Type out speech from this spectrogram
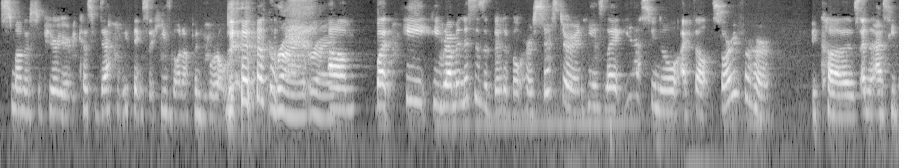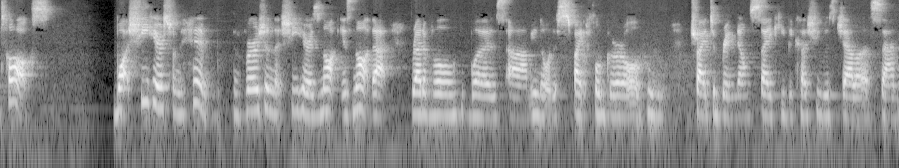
smug and superior because he definitely thinks that he's gone up in the world. right, right. Um, but he, he reminisces a bit about her sister, and he's like, yes, you know, I felt sorry for her because, and as he talks, what she hears from him, the version that she hears not is not that Redival was, um, you know, this spiteful girl who tried to bring down Psyche because she was jealous and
